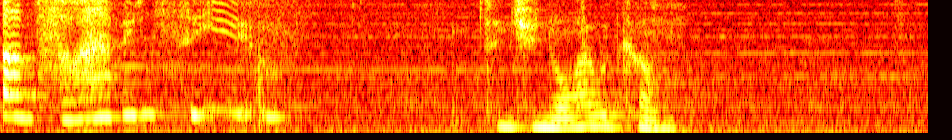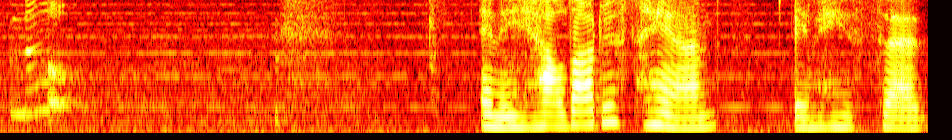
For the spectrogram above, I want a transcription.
I'm so happy to see you. Didn't you know I would come? No. And he held out his hand and he said,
